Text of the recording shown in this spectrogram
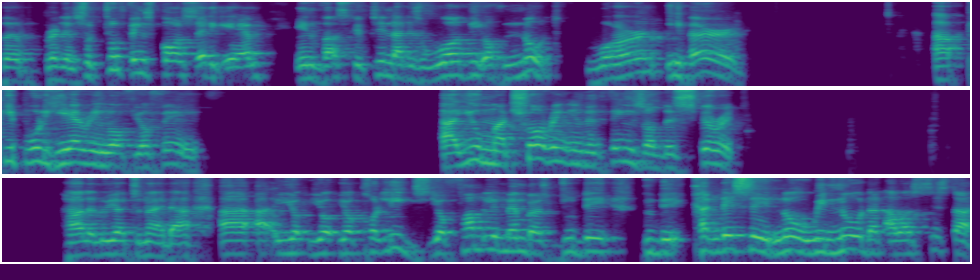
the brethren. So, two things Paul said here in verse 15 that is worthy of note. One, he heard. Are people hearing of your faith? Are you maturing in the things of the Spirit? Hallelujah tonight. Uh, uh, uh, your, your, your colleagues, your family members, do they do they can they say no? We know that our sister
